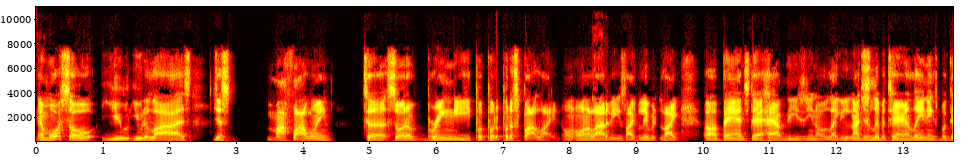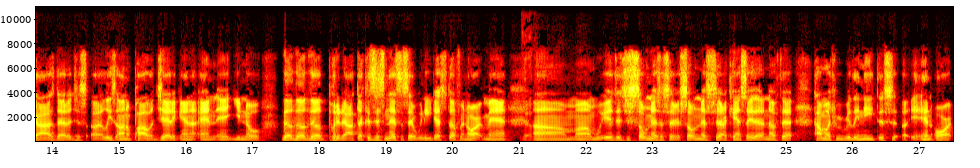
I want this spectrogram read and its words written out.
and more so you utilize just my following to sort of bring the put put a, put a spotlight on, on a lot of these like liber, like uh bands that have these you know like not just libertarian leanings but guys that are just uh, at least unapologetic and and and you know they'll they'll, they'll put it out there because it's necessary. We need that stuff in art man. Yeah. um um we, it- it's just so necessary so necessary. I can't say that enough that how much we really need this uh, in art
